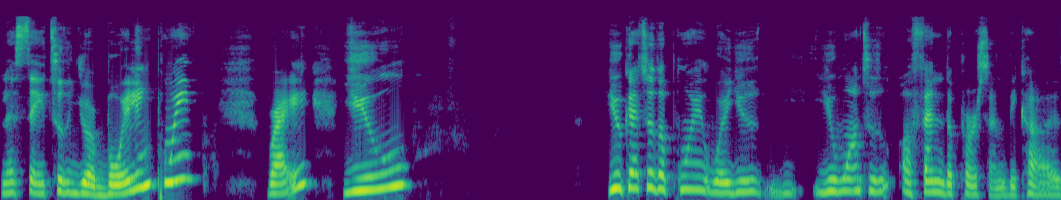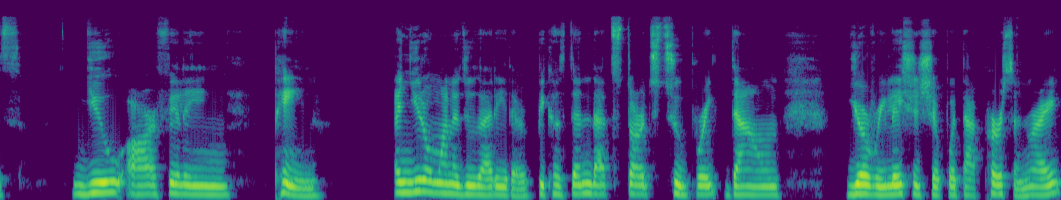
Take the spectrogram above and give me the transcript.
let's say to your boiling point right? You you get to the point where you you want to offend the person because you are feeling pain and you don't want to do that either because then that starts to break down your relationship with that person right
